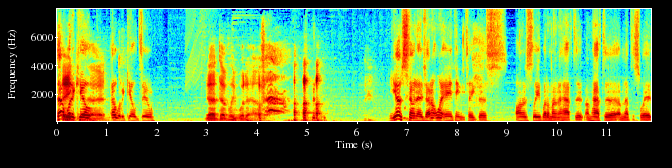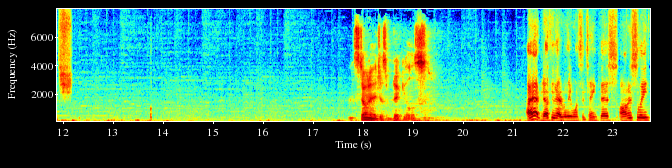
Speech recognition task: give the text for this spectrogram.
That would have killed. That. That would have killed too. Yeah, definitely would have. You have Stone Edge. I don't want anything to take this, honestly, but I'm gonna have to. I'm have to. I'm gonna have to switch. Stone Edge is ridiculous. I have nothing that really wants to tank this, honestly.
